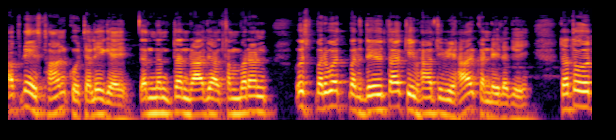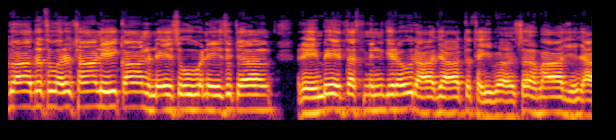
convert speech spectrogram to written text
अपने स्थान को चले गए। तदनंतर राजा संवरण उस पर्वत पर देवता की भांति विहार करने लगे। तथो द्वादश वर्षाणी काननेशु वनेशु च रेमे तस्मिन गिरौ राजा तथा सहभार्यजा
